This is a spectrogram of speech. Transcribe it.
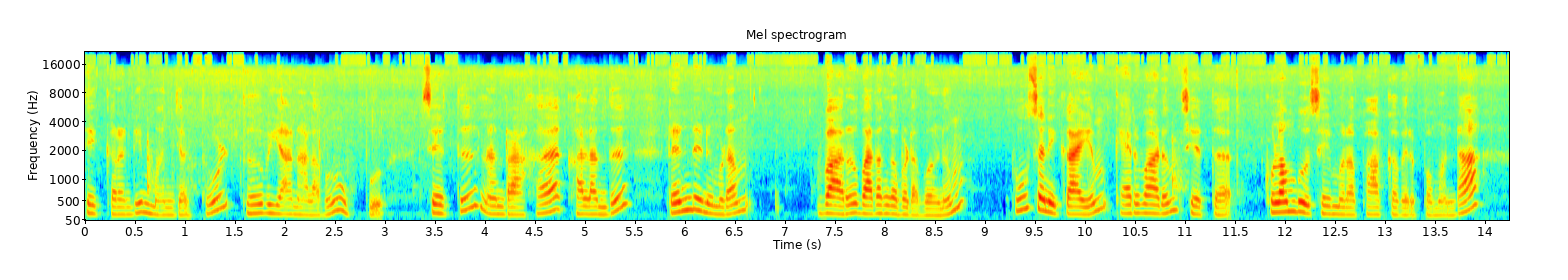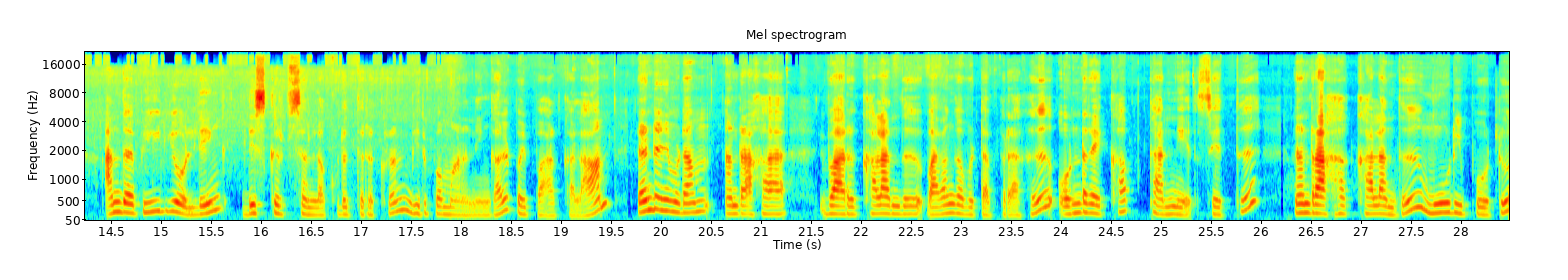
தேக்கரண்டி மஞ்சள் தூள் தேவையான அளவு உப்பு சேர்த்து நன்றாக கலந்து ரெண்டு நிமிடம் இவ்வாறு வதங்க விட வேணும். பூசணிக்காயும் கருவாடும் சேர்த்த குழம்பு செய்முறை பார்க்க விருப்பமுண்டா அந்த வீடியோ லிங்க் டிஸ்கிரிப்ஷனில் கொடுத்துருக்குறேன். விருப்பமான நீங்கள் போய் பார்க்கலாம். ரெண்டு நிமிடம் நன்றாக இவ்வாறு கலந்து வதங்க விட்ட பிறகு ஒன்றரை கப் தண்ணீர் சேர்த்து நன்றாக கலந்து மூடி போட்டு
